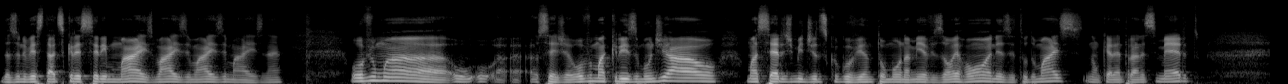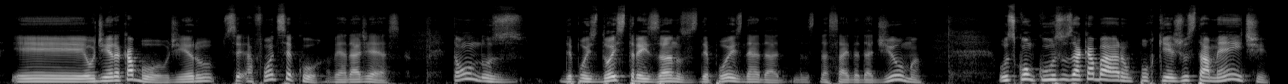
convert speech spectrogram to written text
das universidades crescerem mais, mais e mais e mais, né? Houve uma, ou, ou seja, houve uma crise mundial, uma série de medidas que o governo tomou, na minha visão, errôneas e tudo mais. Não quero entrar nesse mérito. E o dinheiro acabou, o dinheiro, a fonte secou, a verdade é essa. Então, nos depois, dois, três anos depois né, da, da saída da Dilma, os concursos acabaram, porque justamente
